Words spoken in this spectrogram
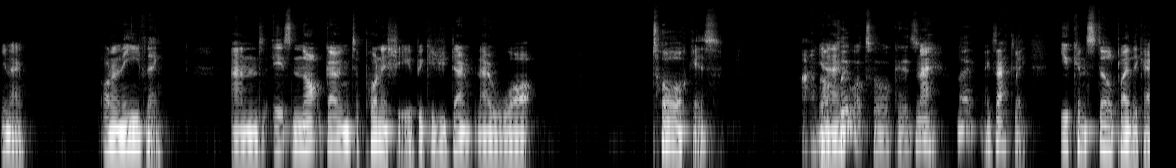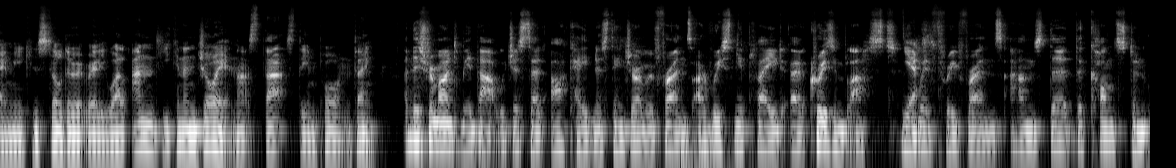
you know on an evening and it's not going to punish you because you don't know what torque is. I've Yeah. got a clue what torque is. No, No. exactly. You can still play the game, you can still do it really well, and you can enjoy it, and that's that's the important thing. And this reminded me of that we just said arcadeness, the enjoyment with friends. I recently played uh, Cruis'n Blast Yes. with three friends, and the the constant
